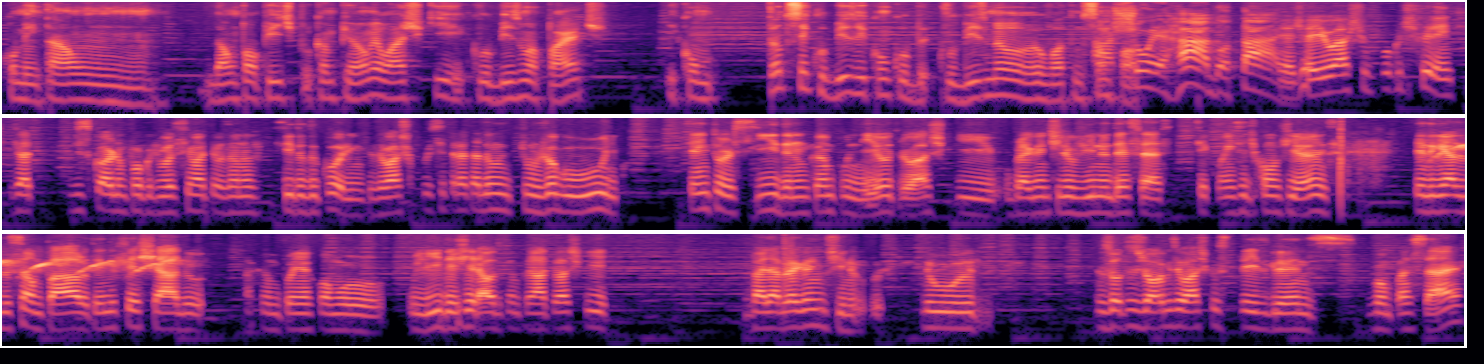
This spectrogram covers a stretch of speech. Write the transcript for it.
comentar um dar um palpite pro campeão, eu acho que clubismo à parte e com tanto sem clubismo e com clubismo, eu, eu voto no São Achou Paulo. Achou errado, otário? É, já eu acho um pouco diferente. Já discordo um pouco de você, Matheus, no sentido do Corinthians. Eu acho que por se tratar de um, de um, jogo único, sem torcida, num campo neutro, eu acho que o Bragantino vindo dessa sequência de confiança, tendo ganhado do São Paulo, tendo fechado a campanha como o líder geral do campeonato, eu acho que vai dar Bragantino. No, nos outros jogos, eu acho que os três grandes vão passar.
